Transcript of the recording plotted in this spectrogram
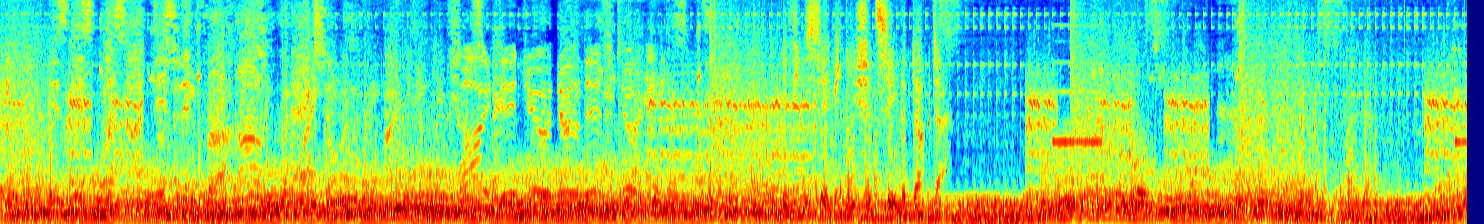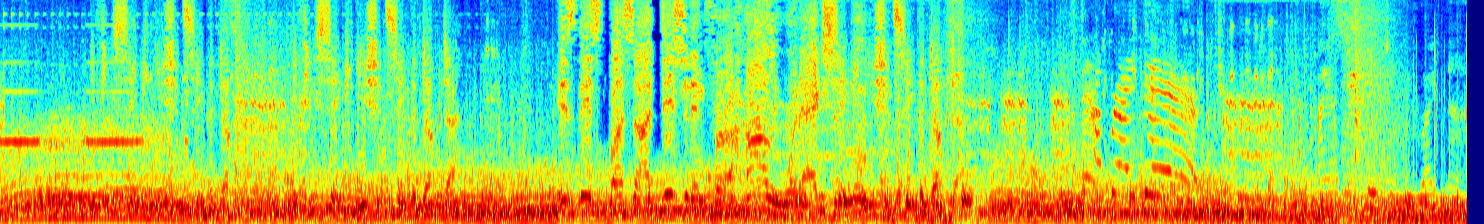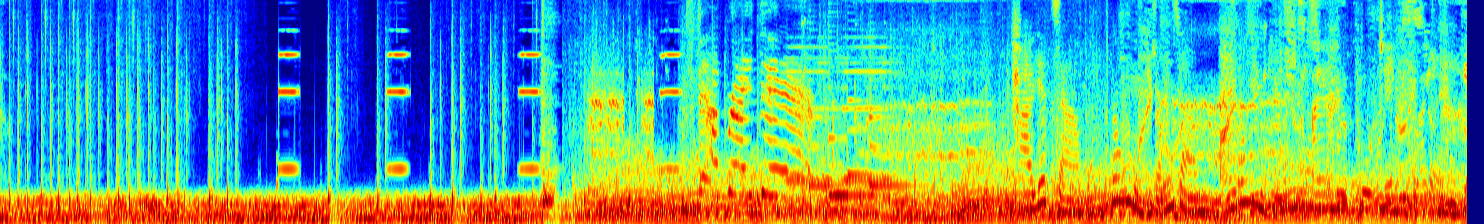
Is this bus auditioning for a Hollywood action movie? I think you should Why did you do this to me? If you're sick, you should see the doctor. If you're sick, you should see the doctor. If you're sick, you should see the doctor Is this bus auditioning for a Hollywood If you're action sick, you movie? should see the doctor. Stop right there! I am reporting you right now. Stop right there! 下一站东 Oh 园 my 总 god, 站。 I 东 think 园 you 总 should 站 I am reporting you right now.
